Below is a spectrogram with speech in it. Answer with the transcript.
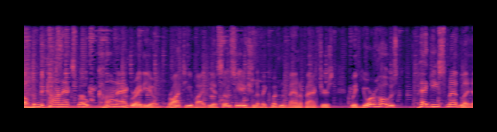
Welcome to ConExpo ConAg Radio, brought to you by the Association of Equipment Manufacturers with your host, Peggy Smedley.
